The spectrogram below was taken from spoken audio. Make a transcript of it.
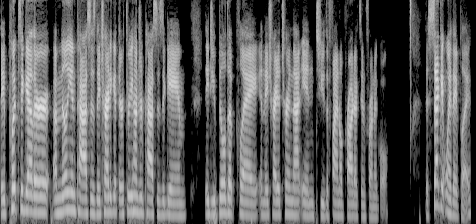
They put together a million passes. They try to get their 300 passes a game. They do build up play and they try to turn that into the final product in front of goal. The second way they play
